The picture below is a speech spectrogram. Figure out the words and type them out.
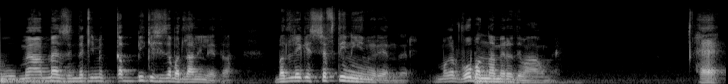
وہ میں میں زندگی میں کب بھی کسی سے بدلا نہیں لیتا۔ بدلے کی صفت ہی نہیں ہے میرے اندر مگر وہ بندہ میرے دماغ میں ہے۔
